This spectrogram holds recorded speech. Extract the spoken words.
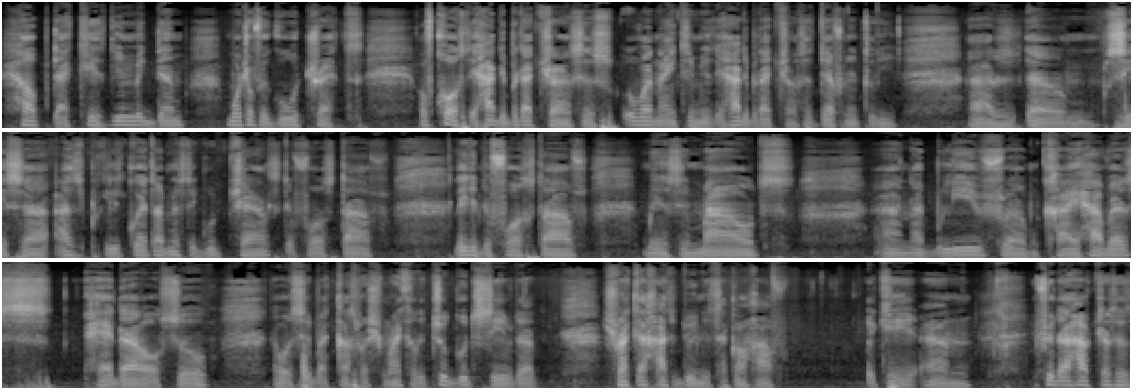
help that case, didn't make them much of a goal threat. Of course, they had the better chances over 90 minutes. They had the better chances, definitely. Uh, um, Cesar Azpilicueta missed a good chance the first half. Late in the first half, Mason Mount, and I believe um, Kai Havertz header also that was saved by Kasper Schmeichel. The two good saves that Schmeichel had to do in the second half okay, and if you don't have chances,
